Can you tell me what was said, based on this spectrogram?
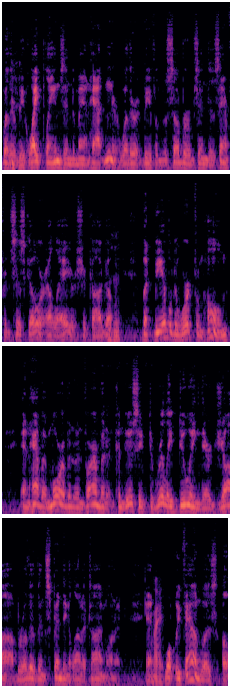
whether it be mm-hmm. White Plains into Manhattan or whether it be from the suburbs into San Francisco or LA or Chicago, mm-hmm. but be able to work from home and have a more of an environment conducive to really doing their job rather than spending a lot of time on it. And right. what we found was a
